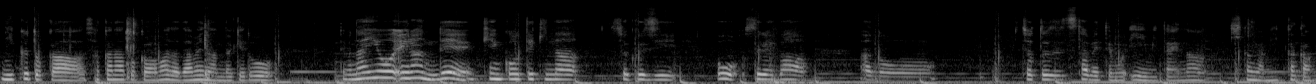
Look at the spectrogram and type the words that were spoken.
肉とか魚とかはまだダメなんだけどでも内容を選んで健康的な食事をすればあのちょっとずつ食べてもいいみたいな期間が3日間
